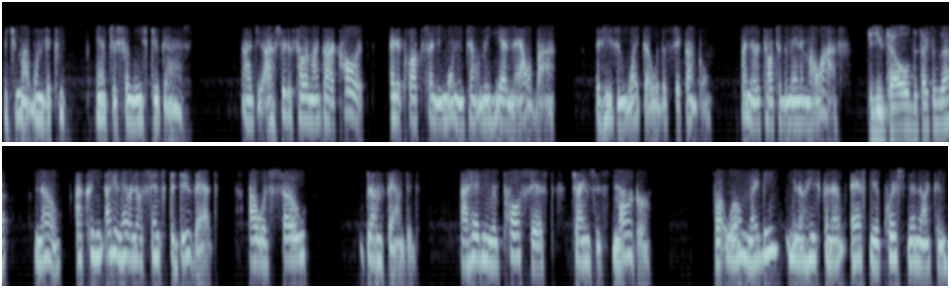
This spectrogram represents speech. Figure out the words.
But you might want to get some answers from these two guys. I, I should have told him I got a call at 8 o'clock Sunday morning telling me he had an alibi, that he's in Waco with a sick uncle. I never talked to the man in my life. Did you tell Detective that? No, I couldn't, I didn't have enough sense to do that. I was so dumbfounded. I hadn't even processed James's murder. Thought, well, maybe, you know, he's going to ask me a question and I can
